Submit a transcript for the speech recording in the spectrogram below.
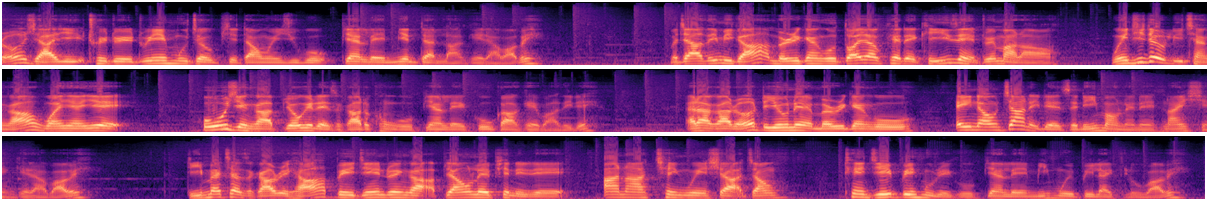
တော့ယာယီအထွေထွေအတွင်းမှုချုပ်ဖြစ်တာဝန်ယူဖို့ပြန်လည်မြင့်တက်လာခဲ့တာပါပဲ။မကြသေးမီကအမေရိကန်ကိုတွားရောက်ခဲ့တဲ့ခရီးစဉ်အတွင်းမှာတော့ဝင်ကြီးချုပ်လီချန်ကဝန်ရံရဲ့ဟိုးရင်ကပြောခဲ့တဲ့စကားတစ်ခုကိုပြန်လည်ကိုးကားခဲ့ပါသေးတယ်။အဲ့ဒါကတော့တရုတ်နဲ့အမေရိကန်ကိုအိမ်အောင်ကျနေတဲ့ဇနီးမောင်နှံနဲ့နှိုင်းယှဉ်ခဲ့တာပါပဲ။ဒီမှတ်ချက်စကားတွေဟာပေကျင်းတွင်းကအပြောင်းလဲဖြစ်နေတဲ့အာနာချိန်ဝင်ရှာအကြောင်းထင်ကြီးပေးမှုတွေကိုပြန်လည်မိမွေးပေးလိုက်သလိုပါပဲ။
